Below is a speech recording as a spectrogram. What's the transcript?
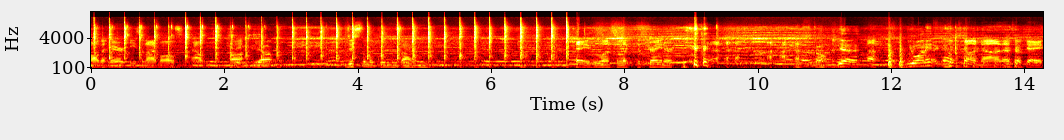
All the hair, teeth, and eyeballs out. Uh, yep. Just the liquid inside. Hey, who wants to lick the strainer? Yeah. You want it? oh, no, that's okay.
